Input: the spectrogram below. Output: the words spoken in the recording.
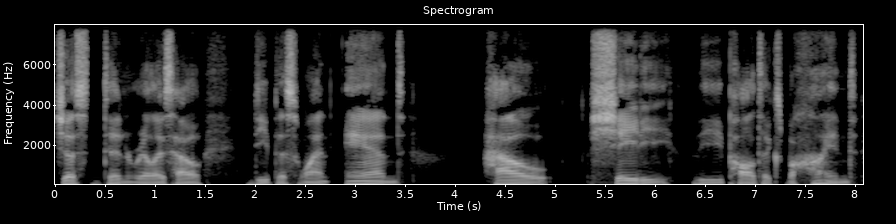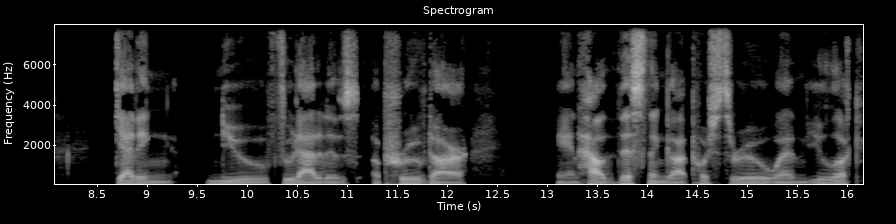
just didn't realize how deep this went and how shady the politics behind getting new food additives approved are and how this thing got pushed through when you look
